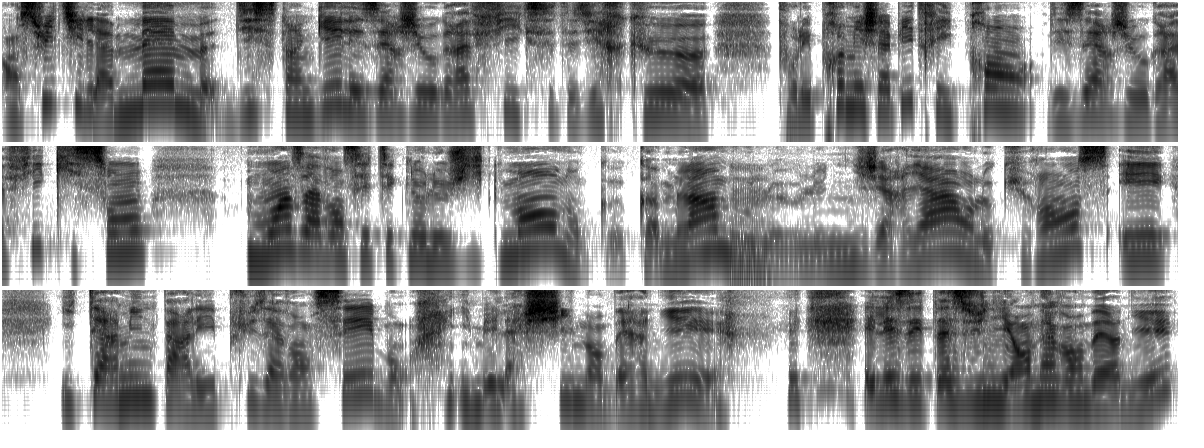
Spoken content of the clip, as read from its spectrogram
Ensuite, il a même distingué les aires géographiques. C'est-à-dire que euh, pour les premiers chapitres, il prend des aires géographiques qui sont moins avancées technologiquement, donc euh, comme l'Inde ou le, le Nigeria en l'occurrence, et il termine par les plus avancées. Bon, il met la Chine en dernier et les États-Unis en avant-dernier.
